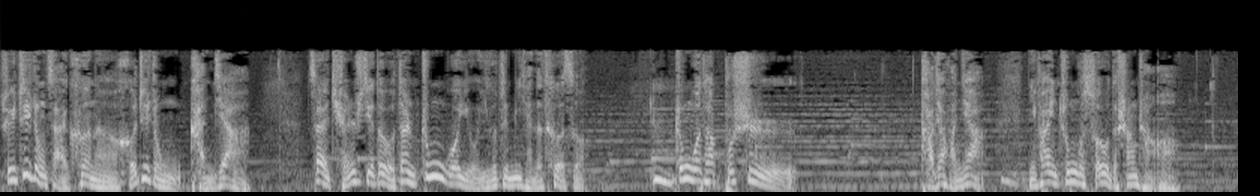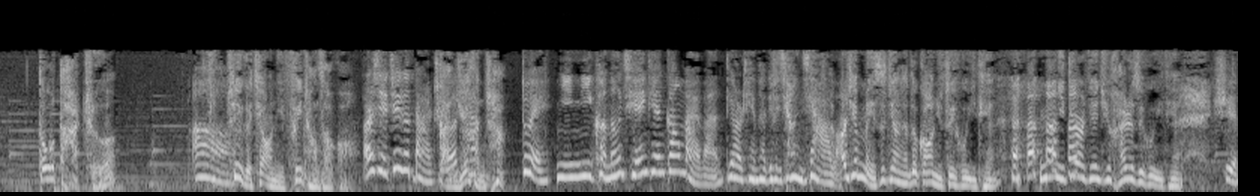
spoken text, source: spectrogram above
所以这种宰客呢和这种砍价，在全世界都有，但是中国有一个最明显的特色，嗯中国它不是讨价还价，你发现中国所有的商场啊都打折，啊，这个叫你非常糟糕，而且这个打折感觉很差。对你，你可能前一天刚买完，第二天它就降价了而。且每次降价都告诉你最后一天，你 你第二天去还是最后一天。是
